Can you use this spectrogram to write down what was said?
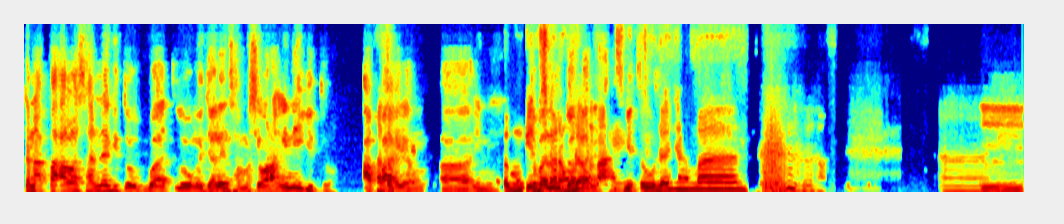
kenapa alasannya gitu buat lu ngejalin sama si orang ini gitu apa Atau- yang eh, ini Atau mungkin Coba sekarang udah pas sedikit gitu udah nyaman Eh, hmm.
